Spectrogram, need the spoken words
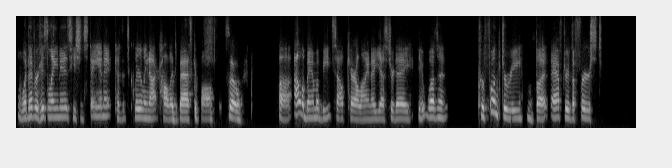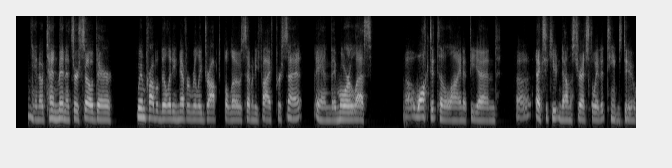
whatever his lane is, he should stay in it because it's clearly not college basketball. So uh, Alabama beat South Carolina yesterday. It wasn't perfunctory, but after the first you know 10 minutes or so their win probability never really dropped below 75% and they more or less uh, walked it to the line at the end uh, executing down the stretch the way that teams do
